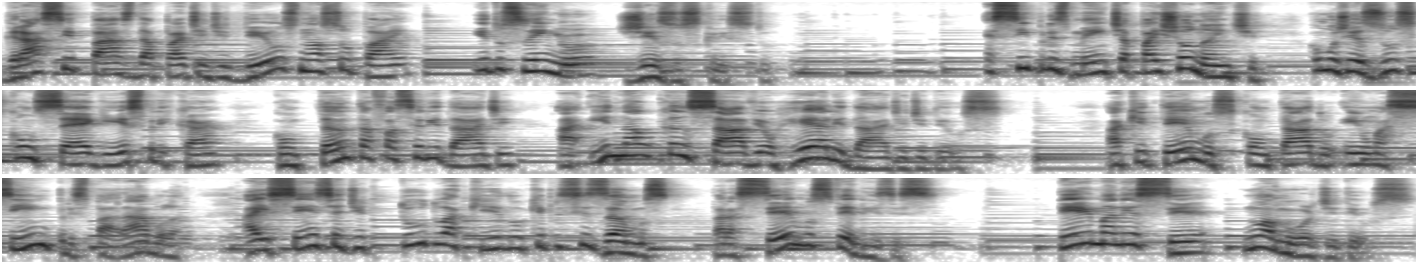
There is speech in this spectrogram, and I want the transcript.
graça e paz da parte de Deus, nosso Pai e do Senhor Jesus Cristo. É simplesmente apaixonante como Jesus consegue explicar com tanta facilidade a inalcançável realidade de Deus. Aqui temos contado em uma simples parábola a essência de tudo aquilo que precisamos para sermos felizes. Permanecer no amor de Deus.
